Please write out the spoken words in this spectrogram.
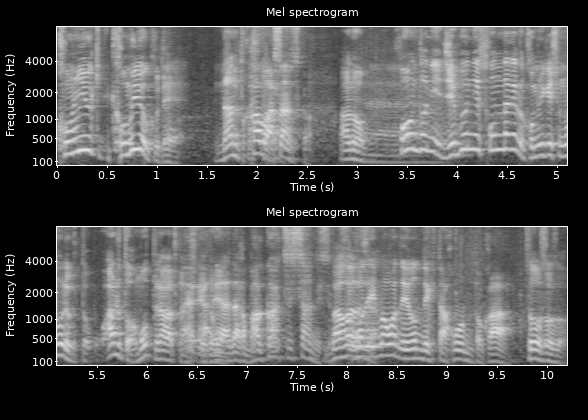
コミュ力でなんとかカバーしたんですか？あの本当に自分にそんだけのコミュニケーション能力とあるとは思ってなかったんですけど。いやいやだから爆発したんですよ。そこで今まで読んできた本とかそうそうそう。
